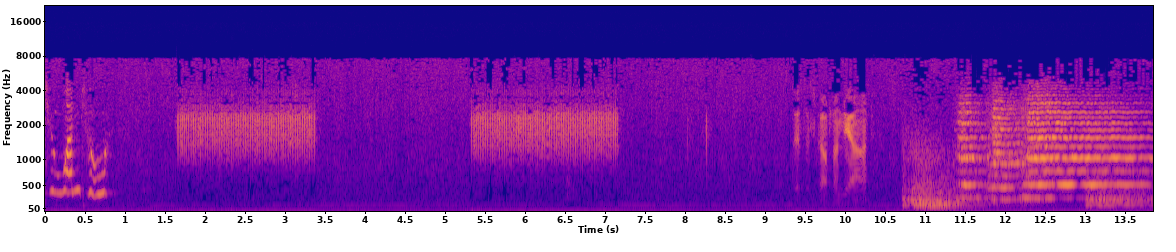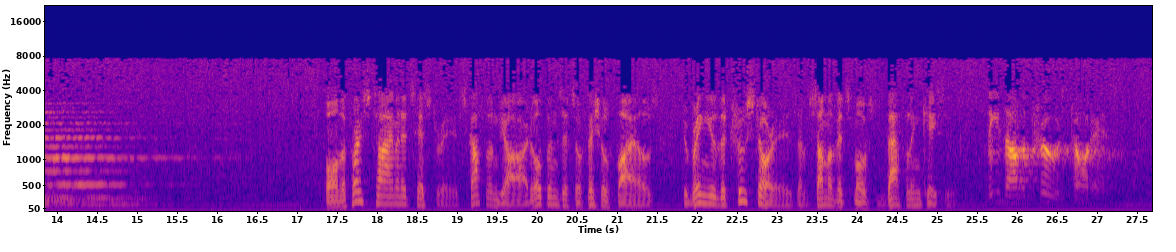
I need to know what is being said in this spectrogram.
Whitehall 1212. This is Scotland Yard. For the first time in its history, Scotland Yard opens its official files to bring you the true stories of some of its most baffling cases. These are the true stories.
